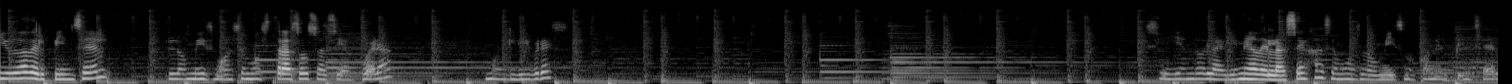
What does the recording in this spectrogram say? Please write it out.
Ayuda del pincel lo mismo, hacemos trazos hacia afuera, muy libres. Siguiendo la línea de la ceja hacemos lo mismo con el pincel.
